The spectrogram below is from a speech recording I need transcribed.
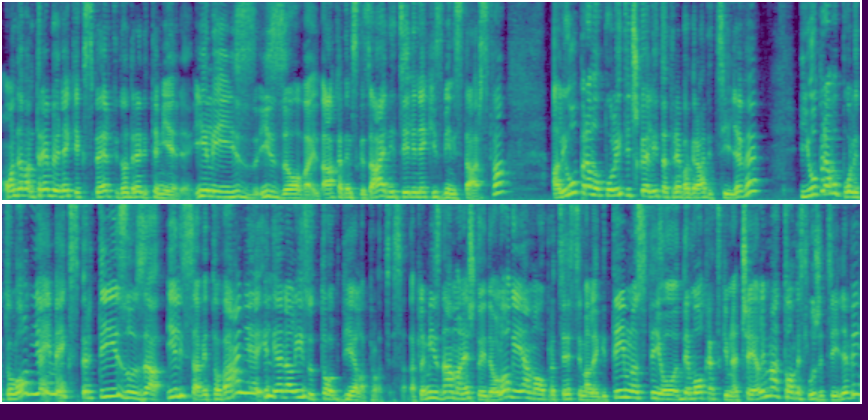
onda vam trebaju neki eksperti da odredite mjere. Ili iz, iz ovaj, akademske zajednice ili neki iz ministarstva. Ali upravo politička elita treba graditi ciljeve, i upravo politologija ima ekspertizu za ili savjetovanje ili analizu tog dijela procesa. Dakle, mi znamo nešto o ideologijama, o procesima legitimnosti, o demokratskim načelima, tome služe ciljevi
